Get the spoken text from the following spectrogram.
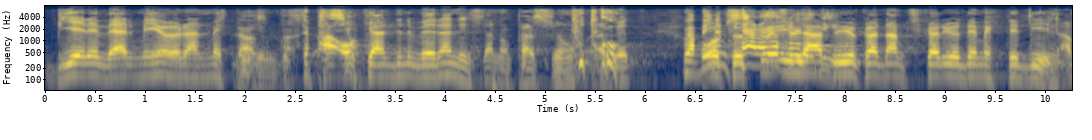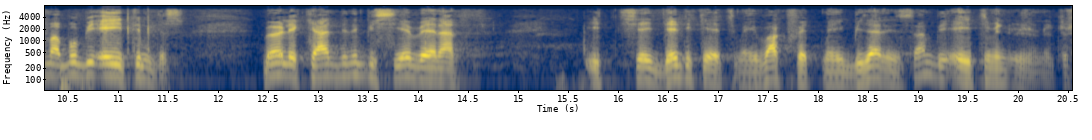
bir yere vermeyi öğrenmek lazımdır. İşte ha, o kendini veren insan o pasyon. Tutku. Evet. Ya benim o tutku Seray'a illa söylediğim. büyük adam çıkarıyor demek de değil. Ama bu bir eğitimdir. Böyle kendini bir şeye veren, şey dedike etmeyi, vakfetmeyi bilen insan bir eğitimin ürünüdür.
